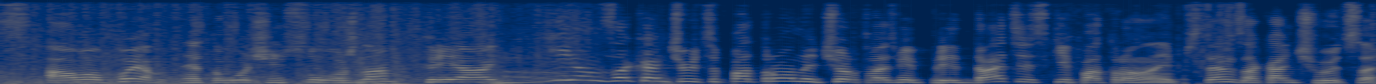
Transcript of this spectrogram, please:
с АВП это очень сложно. Криоген, заканчиваются патроны. Черт возьми, предательские патроны. Они постоянно заканчиваются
